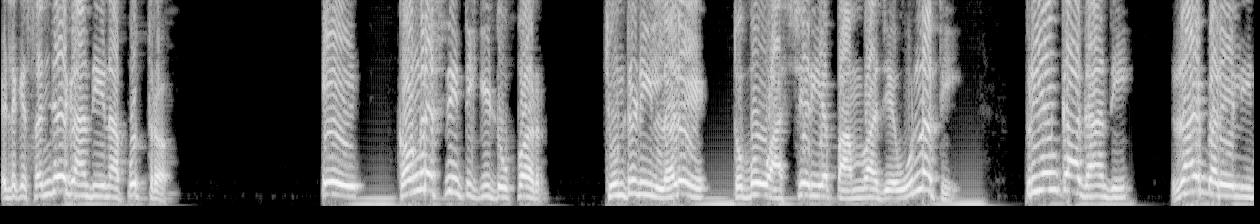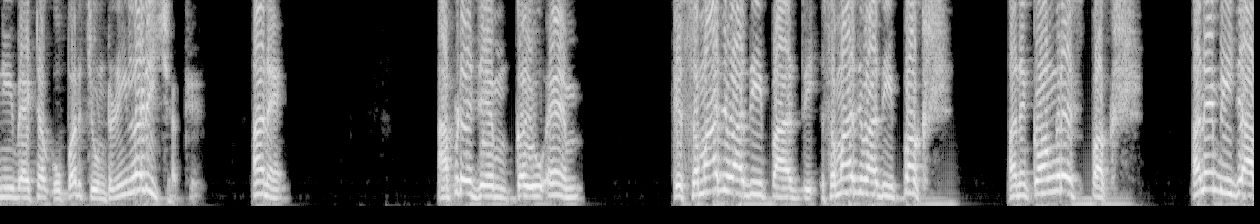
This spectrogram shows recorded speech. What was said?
એટલે કે સંજય ગાંધીના પુત્ર એ કોંગ્રેસની ટિકિટ ઉપર ચૂંટણી લડે તો બહુ આશ્ચર્ય પામવા જેવું નથી. પ્રિયંકા ગાંધી રાયબરેલીની બેઠક ઉપર ચૂંટણી લડી શકે. અને આપણે જેમ કહ્યું એમ કે સમાજવાદી પાર્ટી, સમાજવાદી પક્ષ અને કોંગ્રેસ પક્ષ અને બીજા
